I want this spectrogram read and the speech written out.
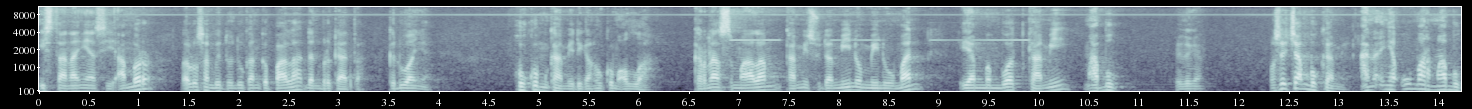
istananya si Amr, lalu sambil tundukkan kepala dan berkata, keduanya, hukum kami dengan hukum Allah. Karena semalam kami sudah minum minuman yang membuat kami mabuk. Gitu kan. Maksudnya cambuk kami. Anaknya Umar mabuk.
